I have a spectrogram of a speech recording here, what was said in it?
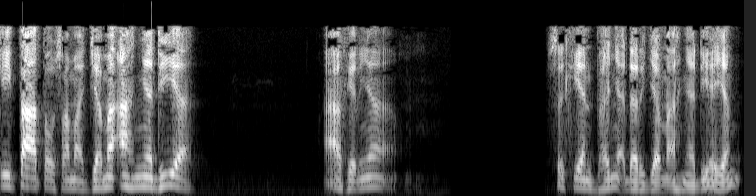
kita atau sama jamaahnya dia. Akhirnya sekian banyak dari jamaahnya dia yang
